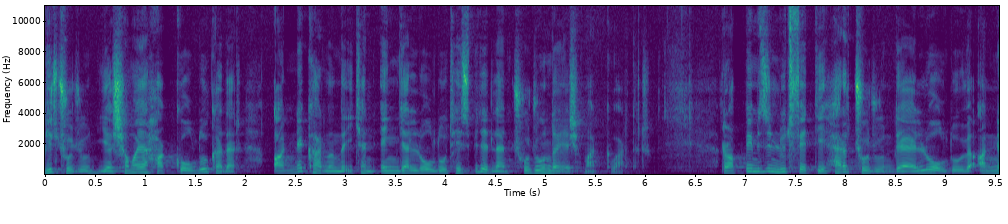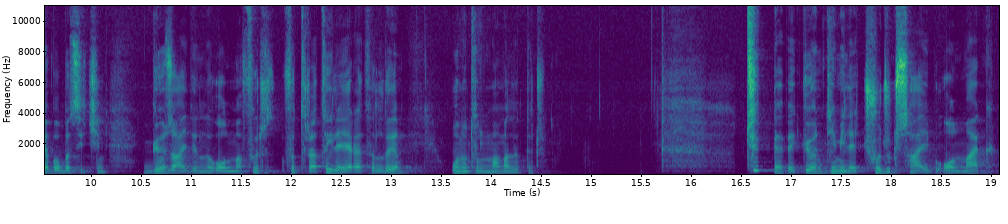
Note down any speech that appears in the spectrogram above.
bir çocuğun yaşamaya hakkı olduğu kadar anne karnında iken engelli olduğu tespit edilen çocuğun da yaşama hakkı vardır. Rabbimizin lütfettiği her çocuğun değerli olduğu ve anne babası için göz aydınlığı olma fıtratıyla yaratıldığı unutulmamalıdır. Tüp bebek yöntemiyle çocuk sahibi olmak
